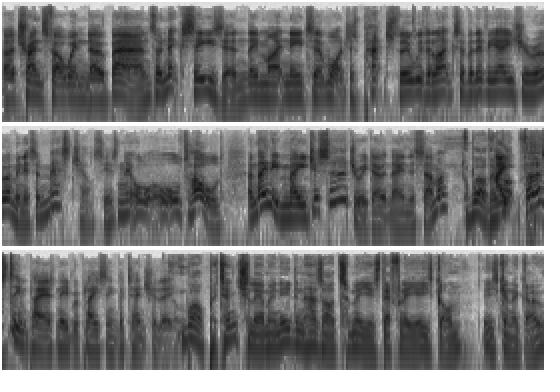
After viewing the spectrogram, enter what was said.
uh, transfer window ban. So next season they might need to what just patch through with the likes of Olivier Giroud. I mean it's a mess, Chelsea, isn't it? All, all told, and they need major surgery, don't they, in the summer? Well, they've Eight got first team players need replacing potentially. Well, potentially. I mean, Eden Hazard to me is definitely he's gone. He's going to go.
